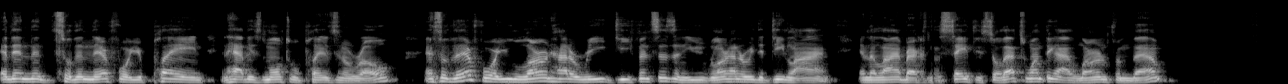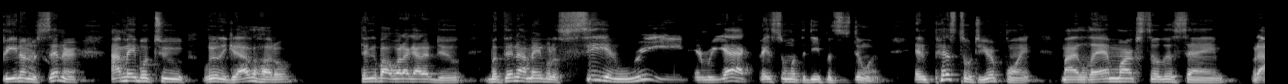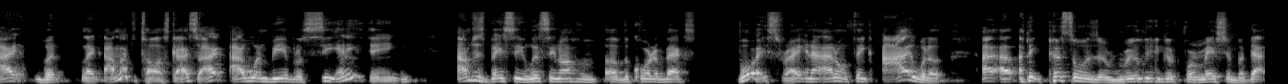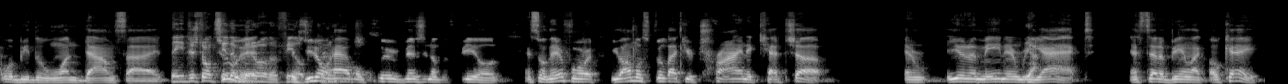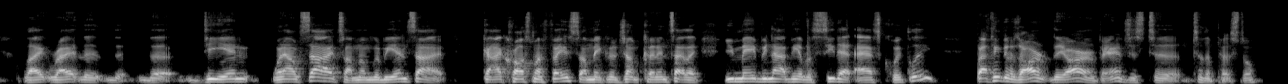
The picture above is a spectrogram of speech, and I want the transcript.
And then, then so then therefore you're playing and have these multiple plays in a row. And so therefore you learn how to read defenses and you learn how to read the D line and the linebackers and the safeties. So that's one thing I learned from them being under center, I'm able to literally get out of the huddle, think about what I got to do, but then I'm able to see and read and react based on what the defense is doing. And pistol, to your point, my landmark's still the same, but I, but like I'm not the tallest guy, so I, I wouldn't be able to see anything. I'm just basically listening off of, of the quarterback's voice, right? And I, I don't think I would have. I, I think pistol is a really good formation, but that would be the one downside. They just don't see the middle of the field. You don't have much. a clear vision of the field, and so therefore you almost feel like you're trying to catch up, and you know what I mean, and Yeah. react instead of being like, okay, like right, the the the DN went outside, so I'm, I'm going to be inside. Guy crossed my face, so I'm making a jump cut inside. Like you maybe not be able to see that as quickly, but I think there's are there are advantages to to the pistol.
